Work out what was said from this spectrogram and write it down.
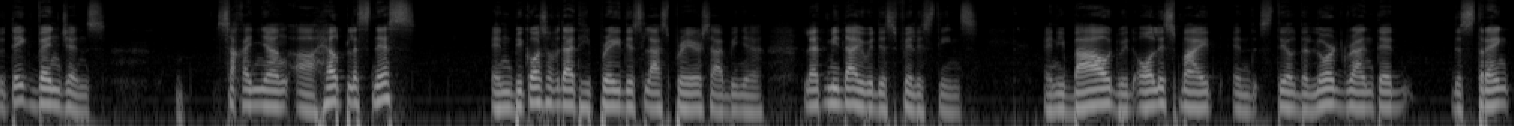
to take vengeance sa kanyang uh, helplessness, and because of that, he prayed this last prayer, sabi niya, Let me die with these Philistines. And he bowed with all his might and still the Lord granted the strength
